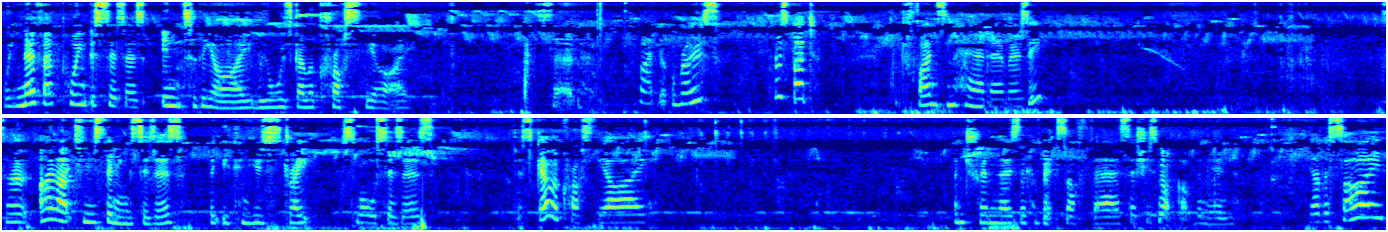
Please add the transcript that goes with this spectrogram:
We never point the scissors into the eye, we always go across the eye. So, right little Rose, Rosebud, find some hair there Rosie. So I like to use thinning scissors, but you can use straight small scissors. Just go across the eye and trim those little bits off there so she's not got them in. The other side,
